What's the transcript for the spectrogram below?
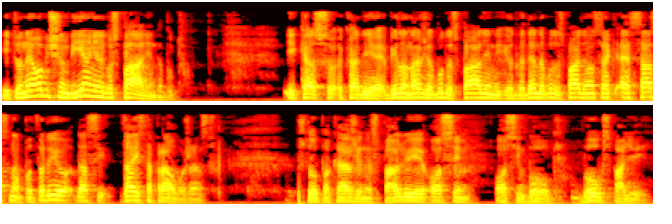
I to ne obično ubijanje, nego spaljeni da budu. I kad, su, kad je bilo naređeno da budu spaljeni i odvedeni da budu spaljeni, on se rekao, e, sad sam potvrdio da si zaista pravo božanstvo. Što pa kaže, ne spaljuje osim, osim Bog. Bog spaljuje,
